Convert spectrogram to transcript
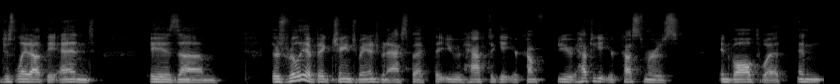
just laid out the end is um, there's really a big change management aspect that you have to get your you have to get your customers involved with. And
